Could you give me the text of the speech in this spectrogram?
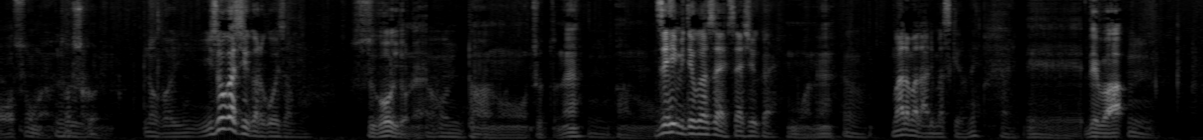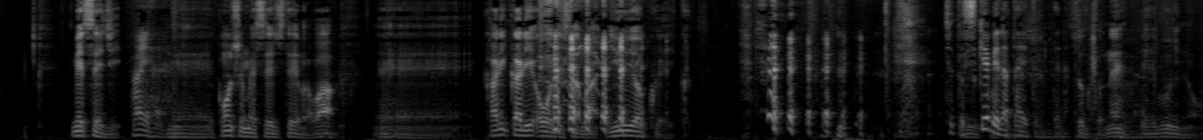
あ、そうなんや。確かに。なんか、忙しいから、ゴイさんも。すごいよね。本当あの、ちょっとね。あの、ぜひ見てください、最終回。まあね。うん。まだまだありますけどね。えーでは、メッセージ。はいはいはいえー今週メッセージテーマは、えーカリカリ王子様、ニューヨークへ行く。ちょっとスケベなタイトルみたいな。ちょっとね、AV の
